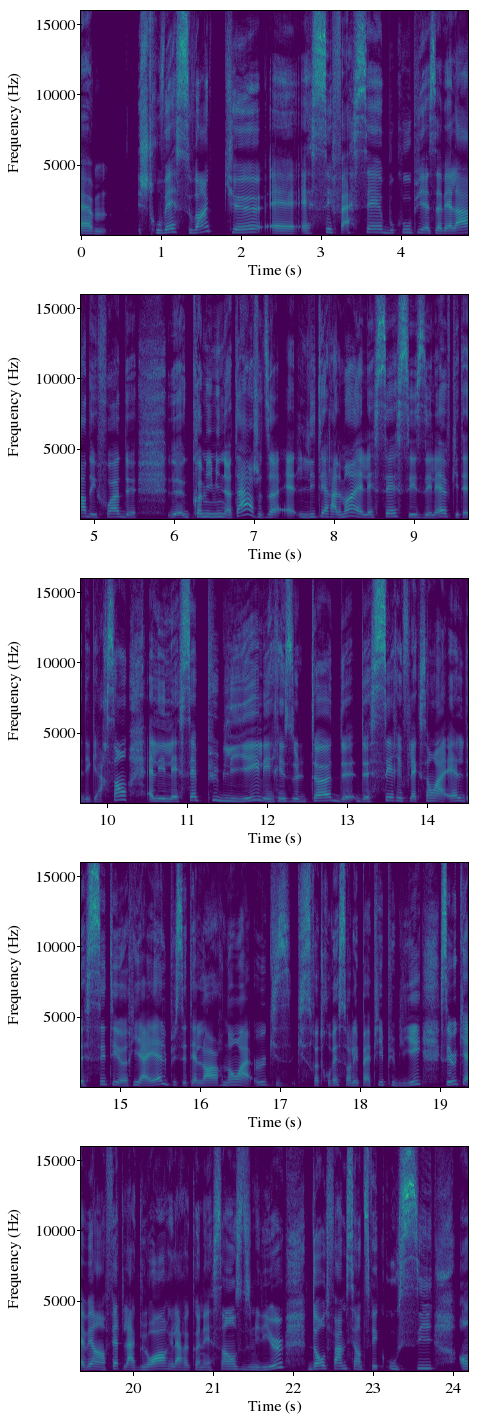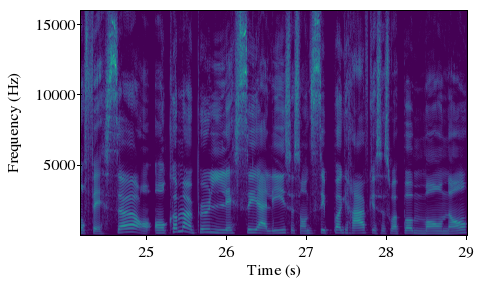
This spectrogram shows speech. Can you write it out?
euh, je trouvais souvent qu'elles elles s'effaçaient beaucoup, puis elles avaient l'air des fois de, comme Émy Notaire, je veux dire, littéralement, elle laissait ses élèves qui étaient des garçons, elle les laissait publier les résultats de, de ses réflexions à elle, de ses théories à elle, puis c'était leur nom à eux qui, qui se retrouvaient sur les papiers publiés. C'est eux qui avaient en fait la gloire et la reconnaissance du milieu. D'autres femmes scientifiques aussi ont fait ça, ont, ont comme un peu laissé aller, se sont dit c'est pas grave que ce soit pas mon nom.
